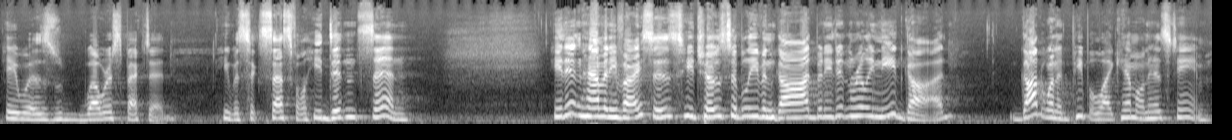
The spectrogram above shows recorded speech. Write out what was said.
he was well respected, he was successful, he didn't sin. He didn't have any vices. He chose to believe in God, but he didn't really need God. God wanted people like him on his team.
